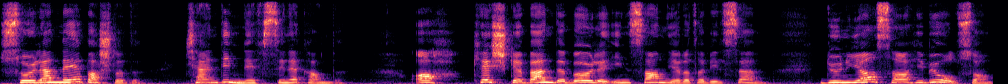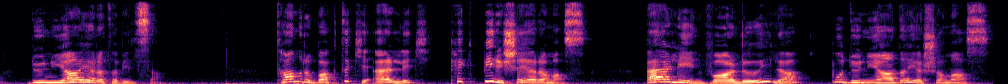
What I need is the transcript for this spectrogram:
Söylenmeye başladı. Kendi nefsine kandı. Ah, keşke ben de böyle insan yaratabilsem. Dünya sahibi olsam, dünya yaratabilsem. Tanrı baktı ki Erlik pek bir işe yaramaz. Erliğin varlığıyla bu dünyada yaşamaz.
